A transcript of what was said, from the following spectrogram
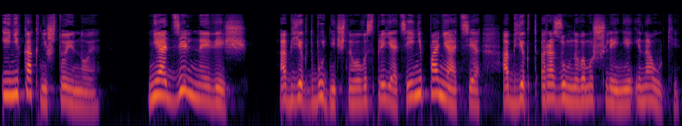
и никак не что иное, не отдельная вещь, объект будничного восприятия, и не понятие, объект разумного мышления и науки.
